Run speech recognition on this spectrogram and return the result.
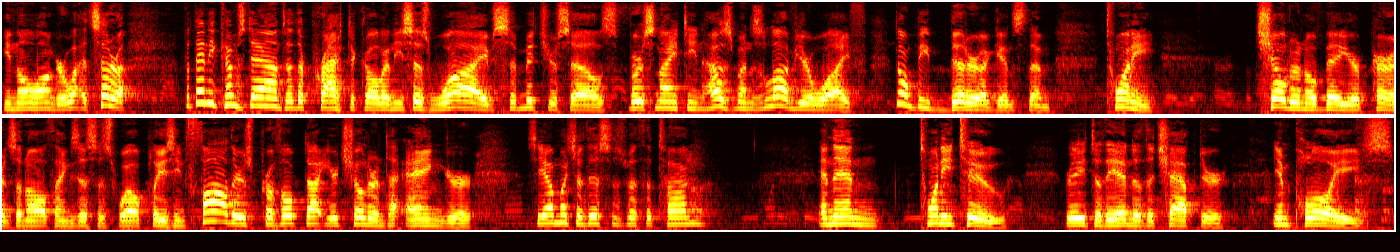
he no longer was, etc but then he comes down to the practical and he says wives submit yourselves verse 19 husbands love your wife don't be bitter against them. 20. Children, obey your parents in all things. This is well pleasing. Fathers, provoke not your children to anger. See how much of this is with the tongue? And then 22, read to the end of the chapter. Employees.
